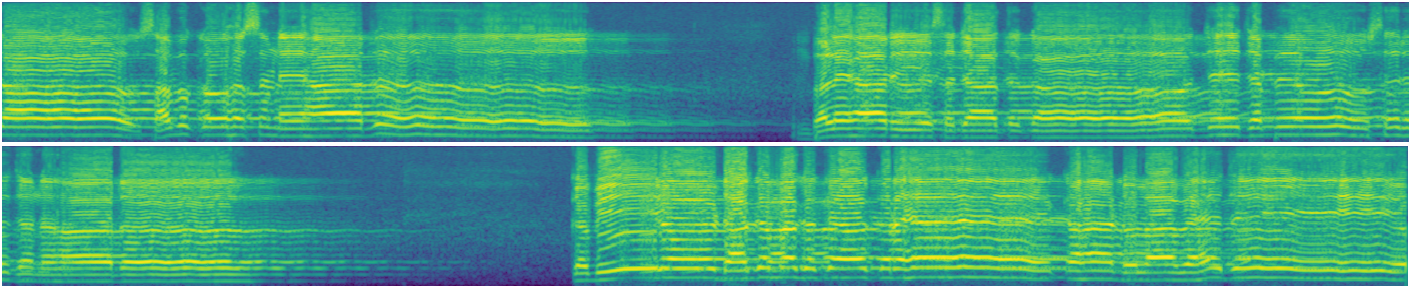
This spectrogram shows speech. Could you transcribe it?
ਕਾ, ਸਭ ਕੋ ਹਸਨਿਹਾਰ। ਬਲਿਹਾਰੀ ਸਜਾਤ ਕਾ, ਜਿਹ ਜਪਿਓ ਸਿਰਜਨਹਾਰ ਕਬੀਰ ਡਗਮਗ ਕਿਆ ਕਰਹਿ, ਕਹਾ ਡੁਲਾਵਹਿ ਜਿਓ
